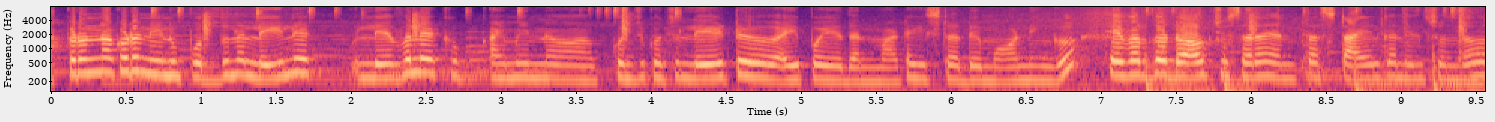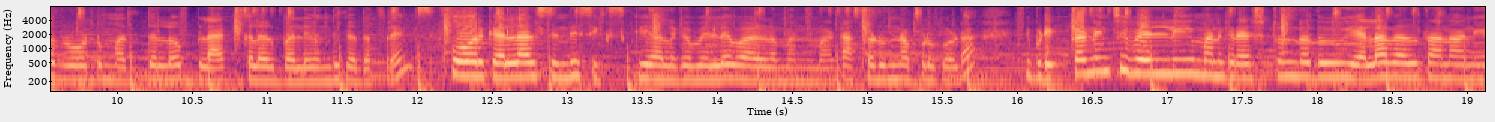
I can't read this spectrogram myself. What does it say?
అక్కడున్నా కూడా నేను పొద్దున లేలే లేవలేక ఐ మీన్ కొంచెం కొంచెం లేట్ అయిపోయేదన్నమాట ఈస్టర్ డే మార్నింగ్ ఎవరిదో డాగ్ చూసారా? ఎంత స్టైల్గా నిల్చుందో. రోడ్డు మధ్యలో బ్లాక్ కలర్ భలే ఉంది కదా ఫ్రెండ్స్ ఫోర్కి వెళ్ళాల్సింది సిక్స్కి అలాగే వెళ్ళే వాళ్ళం అనమాట అక్కడ ఉన్నప్పుడు కూడా. ఇప్పుడు ఇక్కడ నుంచి వెళ్ళి మనకి రెస్ట్ ఉండదు ఎలా వెళ్తానని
